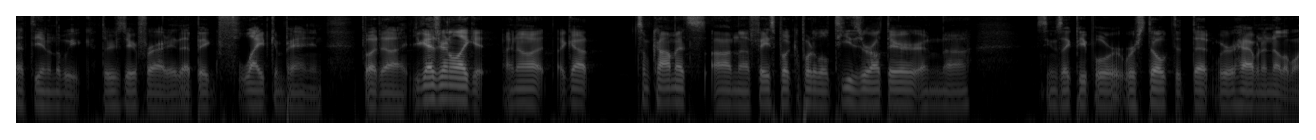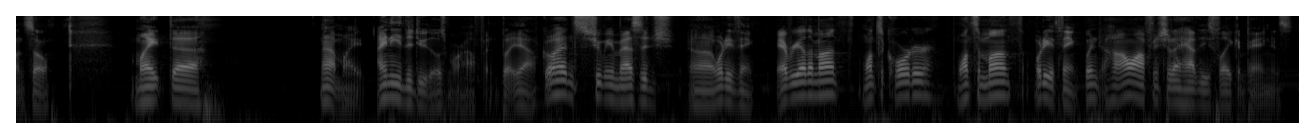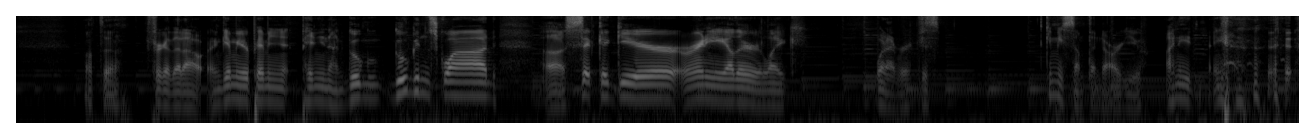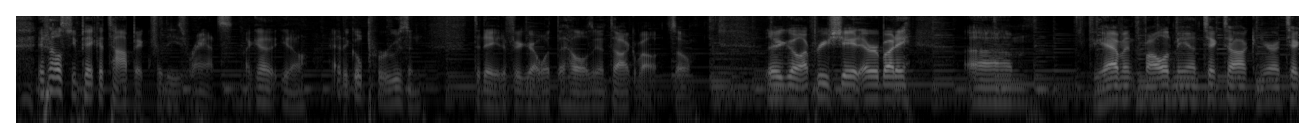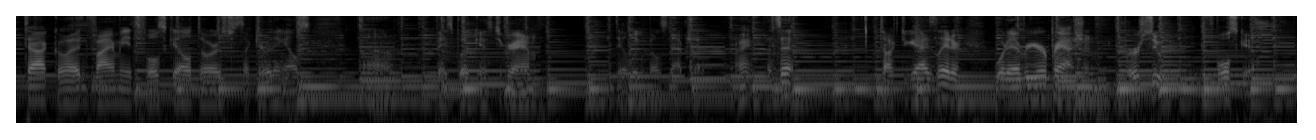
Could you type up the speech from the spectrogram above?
at the end of the week, Thursday or Friday, that big flight companion. But uh, you guys are gonna like it. I know I, I got some comments on uh, Facebook. I put a little teaser out there, and uh, it seems like people were, were stoked that, that we're having another one. So might uh, not might. I need to do those more often. But yeah, go ahead and shoot me a message. Uh, what do you think? Every other month? Once a quarter? Once a month? What do you think? When? How often should I have these flight companions? I'll have to figure that out. And give me your opinion, opinion on Google, Googan Squad, uh, Sitka gear, or any other, like, whatever. Just give me something to argue. I need, it helps me pick a topic for these rants. I got, you know, I had to go perusing today to figure out what the hell I was going to talk about. So there you go. I appreciate everybody. Um, you haven't followed me on TikTok and you're on TikTok, go ahead and find me. It's Full Scale Outdoors, just like everything else. Um, Facebook, Instagram, Dale Luganville, Snapchat. All right, that's it. Talk to you guys later. Whatever your passion, pursue it full scale.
